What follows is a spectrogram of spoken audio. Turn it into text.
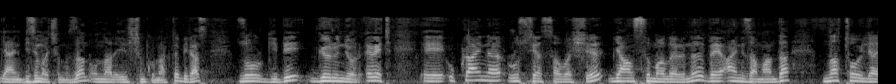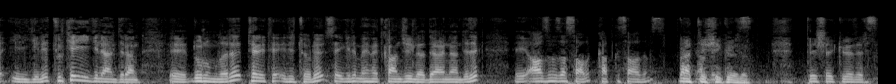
yani bizim açımızdan onlarla iletişim kurmakta biraz zor gibi görünüyor. Evet e, Ukrayna-Rusya savaşı yansımalarını ve aynı zamanda NATO ile ilgili Türkiye'yi ilgilendiren e, durumları TRT editörü sevgili Mehmet Kancı ile değerlendirdik. E, ağzınıza sağlık katkı sağladınız. Ben teşekkür ederim. Teşekkür ederiz.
